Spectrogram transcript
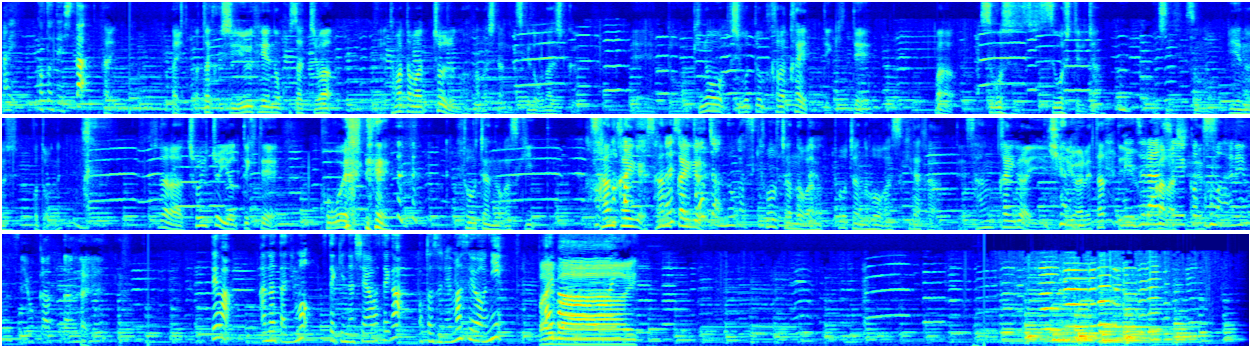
はいことでした。はい、はい、私幽閉の小幸は、えーたまたま長女の話なんですけど同じく、えーっと昨日仕事から帰ってきてまあ過ごす過ごしてるじゃん、一日その家のことをね。そしたらちょいちょい寄ってきて小声で「父ちゃんの方が好き」って。3回ぐらい 3回ぐらい。父ちゃんの方が好き父ちゃんの方が父ちゃんの方が好きだからって3回ぐらい言われたってというお珍話しいことです。もあります。よかったね、はいで。はあなたにも素敵な幸せが訪れますようにバイバイ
